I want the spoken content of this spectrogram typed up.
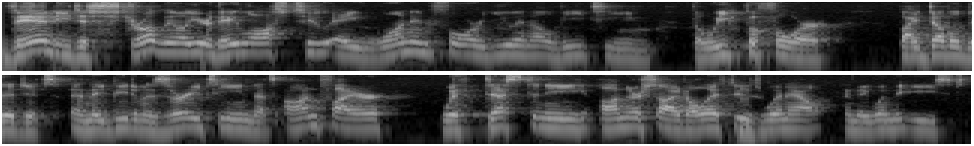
Vandy just struggling all year. They lost to a one in four UNLV team the week before by double digits, and they beat a Missouri team that's on fire with destiny on their side. All they have to do is win out, and they win the East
